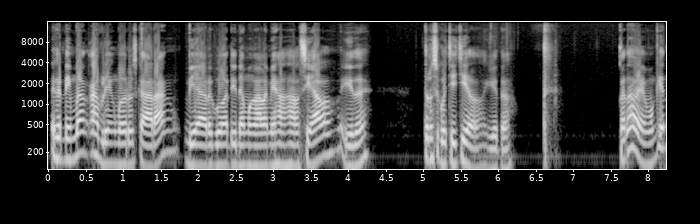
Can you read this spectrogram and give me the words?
ketimbang ah beli yang baru sekarang biar gue tidak mengalami hal-hal sial gitu terus gue cicil gitu Gak tau ya mungkin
